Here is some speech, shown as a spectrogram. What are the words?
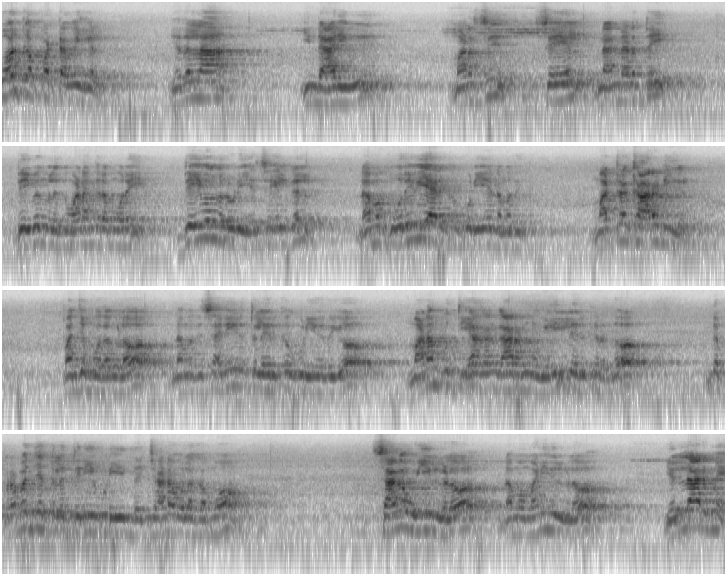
கோர்க்கப்பட்டவைகள். எதெல்லாம்? இந்த அறிவு மனசு செயல் நன்னடத்தை தெய்வங்களுக்கு வணங்குற முறை தெய்வங்களுடைய செயல்கள் நமக்கு உதவியாக இருக்கக்கூடிய நமது மற்ற காரணிகள். பஞ்சபூதங்களோ நமது சரீரத்தில் இருக்கக்கூடியதையோ மனம் புத்தி அகங்காரமும் வெளியில் இருக்கிறதோ இந்த பிரபஞ்சத்தில் தெரியக்கூடிய இந்த ஜட உலகமோ சக உயிர்களோ நம்ம மனிதர்களோ எல்லாருமே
